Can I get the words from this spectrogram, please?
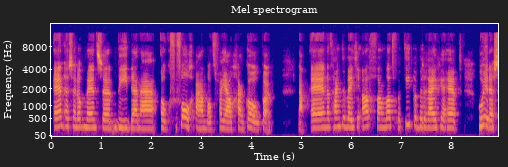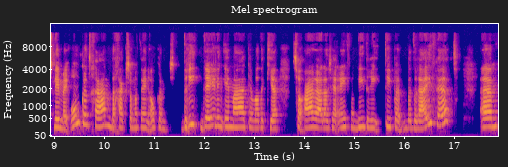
En er zijn ook mensen die daarna ook vervolgaanbod van jou gaan kopen. Nou, en dat hangt een beetje af van wat voor type bedrijf je hebt, hoe je daar slim mee om kunt gaan. Daar ga ik zo meteen ook een driedeling in maken, wat ik je zou aanraden als je een van die drie typen bedrijf hebt. Um,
